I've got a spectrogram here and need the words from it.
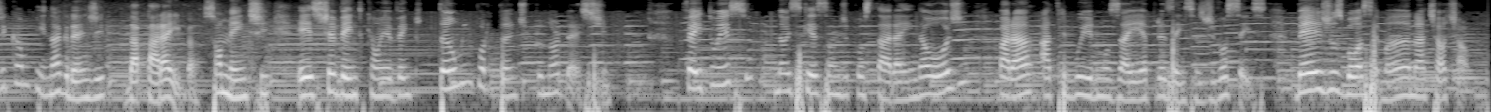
de Campina Grande da Paraíba. Somente este evento, que é um evento tão importante para o Nordeste. Feito isso, não esqueçam de postar ainda hoje para atribuirmos aí a presença de vocês. Beijos, boa semana, tchau, tchau.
